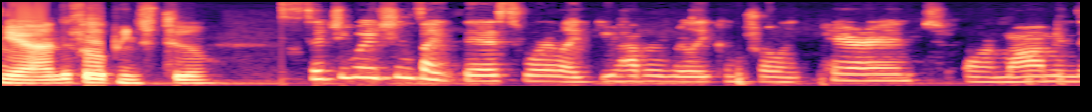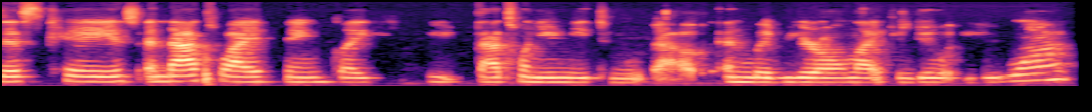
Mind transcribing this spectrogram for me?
Yeah, in the Philippines too. Situations like this, where like you have a really controlling parent or mom in this case, and that's why I think like you, that's when you need to move out and live your own life and do what you want.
